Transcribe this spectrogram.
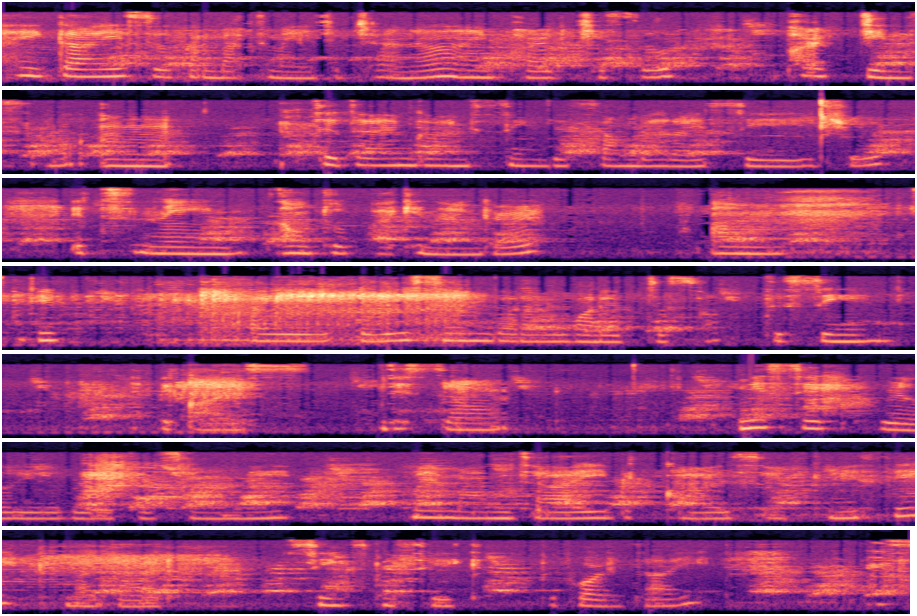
Hi guys, welcome back to my YouTube channel. I'm Park Jinsoo, Park Jinsoo. Um, today I'm going to sing this song that I see YouTube. It's named "Don't Look Back in Anger." Um, it, I the reason that I wanted to to sing because this song music really really concerned me. My mom died because of music. My dad sings music before I die.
